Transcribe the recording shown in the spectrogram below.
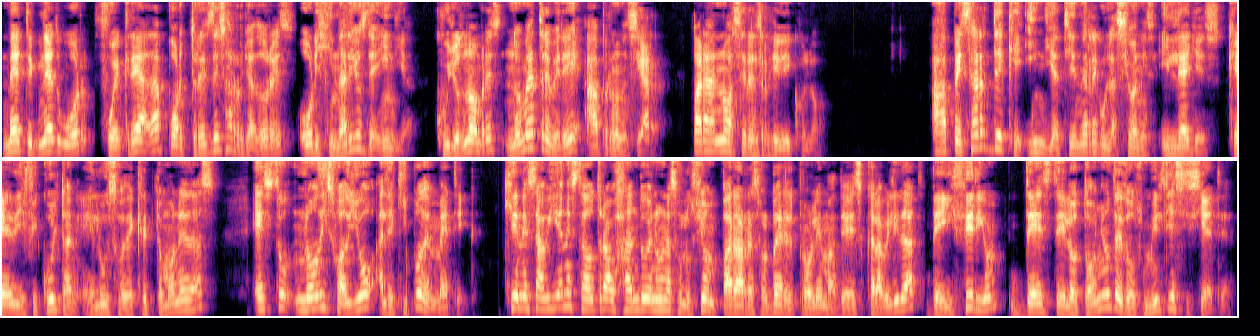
Matic Network fue creada por tres desarrolladores originarios de India, cuyos nombres no me atreveré a pronunciar, para no hacer el ridículo. A pesar de que India tiene regulaciones y leyes que dificultan el uso de criptomonedas, esto no disuadió al equipo de Metic, quienes habían estado trabajando en una solución para resolver el problema de escalabilidad de Ethereum desde el otoño de 2017.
